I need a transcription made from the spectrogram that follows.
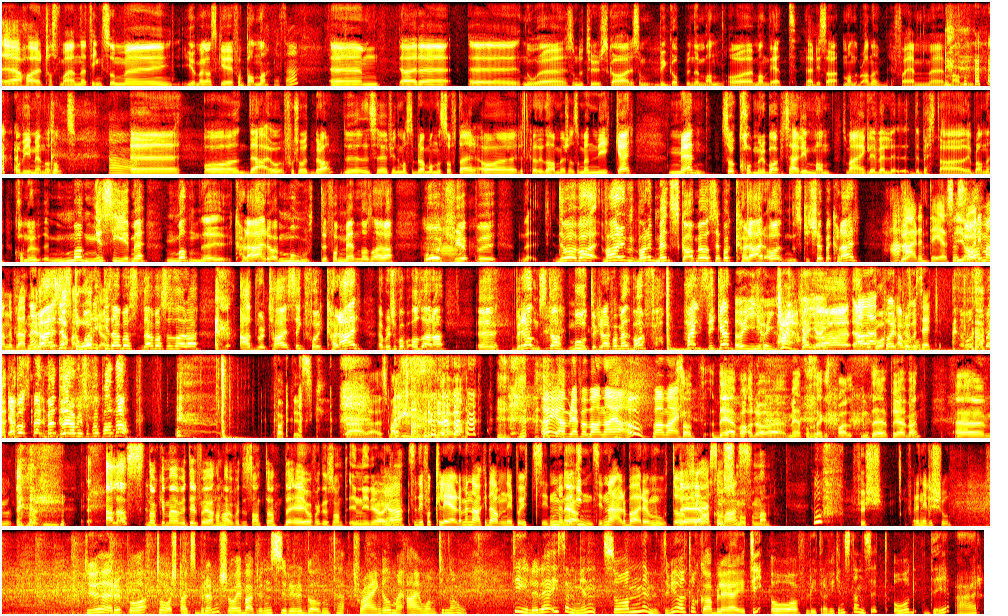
jeg har tatt for meg en ting som uh, gjør meg ganske forbanna. Yes, uh, det er eh, noe som du tror skal liksom bygge opp under mann og mannlighet. Det er disse mannebladene. FHM, eh, Mann og Vi menn og sånt. Ah. Eh, og det er jo for så vidt bra. Du finner masse bra mannestoff der, og lettkledde damer, sånn som menn liker. Men så kommer du bak, særlig mann, som er egentlig veldig det beste av de bladene, kommer du mange sider med manneklær og mote for menn og sånn her. Å, kjøp eh, det var, hva, hva, er det, hva er det menn skal med å se på klær og kjøpe klær? Hæ, det- er det det som Ja. står i mannebladene? Ja, Nei, det det står ikke. Det er masse, det er masse sånn der, uh, advertising for klær. Jeg blir så for, Og så er det uh, Branstad, moteklær for menn. Hva faen? Helsike! Oi, oi, oi, oi, oi. Jeg Han må gå. for Jeg provosert. Jeg må, jeg må spille med en dør! Jeg blir så forbanna! Faktisk. Der uh, smelta han med døra. Oi, jeg ble forbanna, ja. Oh, hva er meg? Sånt. Det var da eh, metersexspalten til Preben. Um, ellers, noe mer vi tilføyer? Han har jo faktisk sant, da. Det er jo faktisk sant inni de der Ja, så de forkler det med nakne damer på utsiden, men på Ja. innsiden er det bare mote og Det er Kosmo for menn. Uff, Fysj. for en illusjon. Du hører på Torsdagsbrunsj, og i bakgrunnen surrer Golden Triangle med I Want To Know. Tidligere i sendingen så nevnte vi at klokka ble i ti, og flytrafikken stanset. Og det er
